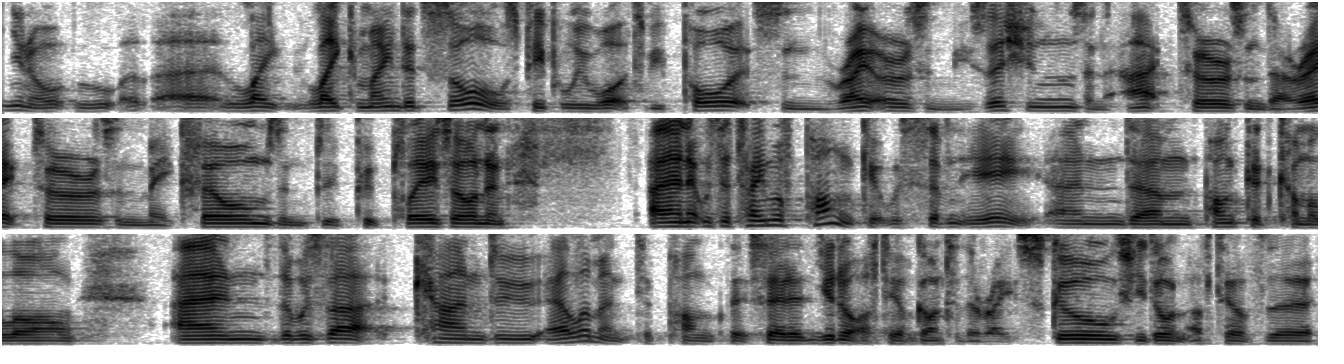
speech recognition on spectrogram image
you know, uh, like like-minded souls, people who wanted to be poets and writers and musicians and actors and directors and make films and put plays on and. And it was a time of punk. It was 78, and um, punk had come along and there was that can do element to punk that said you don't have to have gone to the right schools, you don't have to have the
